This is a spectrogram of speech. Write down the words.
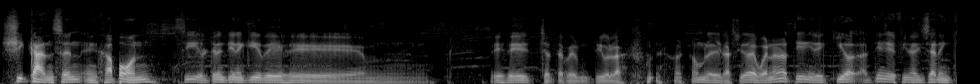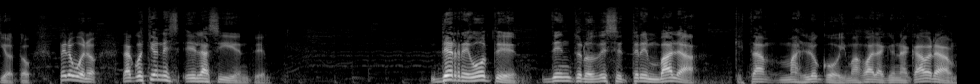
Shinkansen en Japón. ¿sí? El tren tiene que ir desde... mm, desde, ya te digo la- los nombres de la ciudad, bueno, no tiene, de Kio- tiene que finalizar en Kioto. Pero bueno, la cuestión es, es la siguiente. De rebote, dentro de ese tren bala, que está más loco y más bala que una cabra,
